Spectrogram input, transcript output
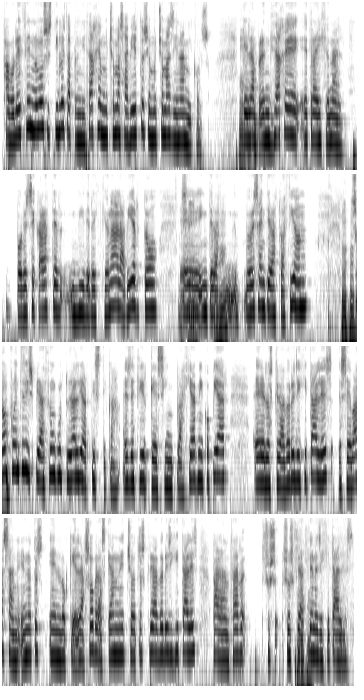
Favorecen nuevos estilos de aprendizaje mucho más abiertos y mucho más dinámicos que el aprendizaje eh, tradicional por ese carácter bidireccional abierto eh, por esa interactuación son fuentes de inspiración cultural y artística, es decir, que sin plagiar ni copiar, eh, los creadores digitales se basan en otros, en lo que las obras que han hecho otros creadores digitales para lanzar sus, sus creaciones digitales.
